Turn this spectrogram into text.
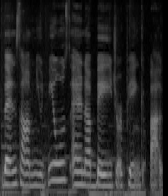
then some nude mules, and a beige or pink bag.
